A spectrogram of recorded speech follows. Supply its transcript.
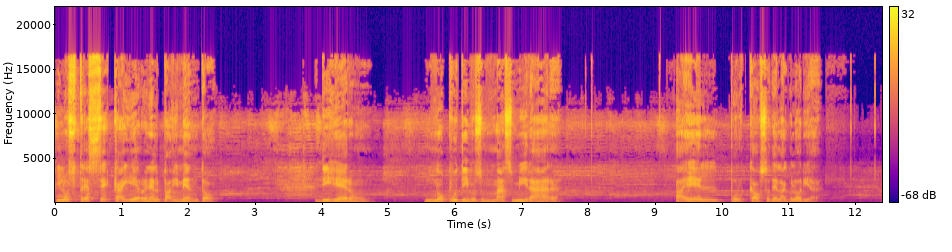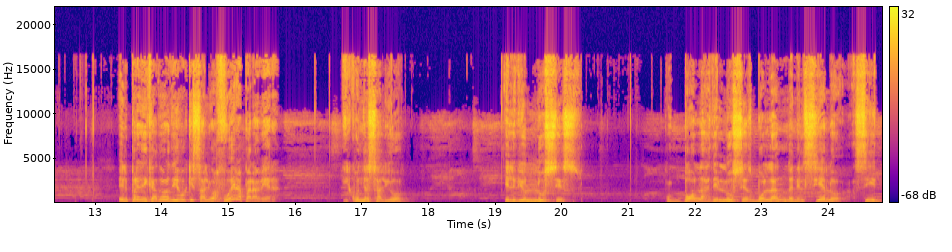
Y los tres se cayeron en el pavimento dijeron, no pudimos más mirar a Él por causa de la gloria. El predicador dijo que salió afuera para ver. Y cuando él salió, él vio luces, bolas de luces volando en el cielo, así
